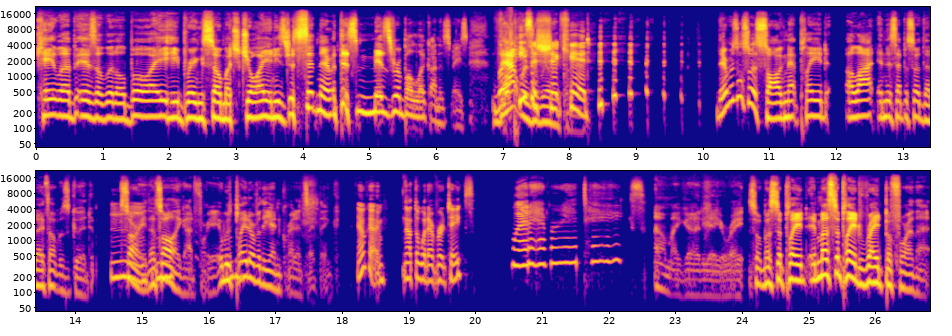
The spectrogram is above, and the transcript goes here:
Caleb is a little boy. He brings so much joy, and he's just sitting there with this miserable look on his face. What That a piece of really shit fun. kid. There was also a song that played a lot in this episode that I thought was good. Sorry, Mm, that's mhm. all I got for you. It was Mhm. played over the end credits, I think. Okay. Not the whatever it takes. Whatever it takes. Oh my god, yeah, you're right. So it must have played. It must have played right before that.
